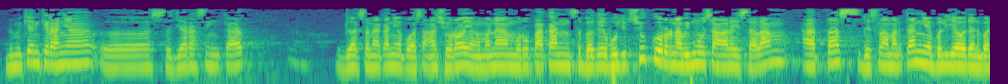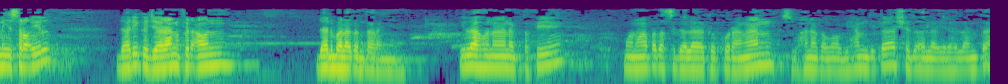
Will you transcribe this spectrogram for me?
Demikian kiranya e, sejarah singkat dilaksanakannya puasa Ashura yang mana merupakan sebagai wujud syukur Nabi Musa alaihissalam atas diselamatkannya beliau dan Bani Israel dari kejaran Fir'aun dan bala tentaranya. Ilahuna naktafi. Mohon maaf atas segala kekurangan. Subhanakallah bihamdika. Asyadu an la ilaha anta.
